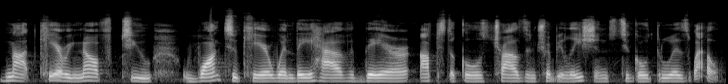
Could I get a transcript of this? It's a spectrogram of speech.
not care enough to want to care when they have their obstacles, trials, and tribulations to go through as well.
